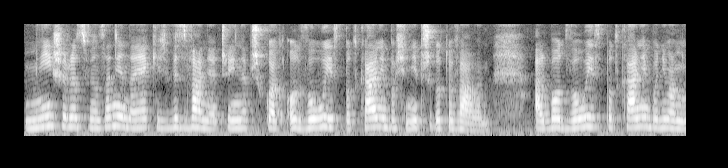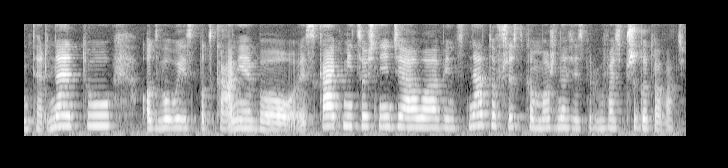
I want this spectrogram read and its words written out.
mniejsze rozwiązania na jakieś wyzwania, czyli na przykład odwołuję spotkanie, bo się nie przygotowałem, albo odwołuję spotkanie, bo nie mam internetu, odwołuję spotkanie, bo Skype mi coś nie działa, więc na to wszystko można się spróbować przygotować.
